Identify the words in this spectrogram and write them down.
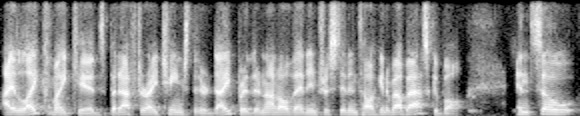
I like my kids, but after I change their diaper, they're not all that interested in talking about basketball. And so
